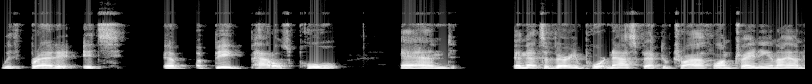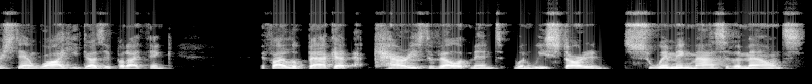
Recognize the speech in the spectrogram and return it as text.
with Brett, it, it's a, a big paddles pull and and that's a very important aspect of triathlon training and I understand why he does it but I think if I look back at Carrie's development when we started swimming massive amounts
